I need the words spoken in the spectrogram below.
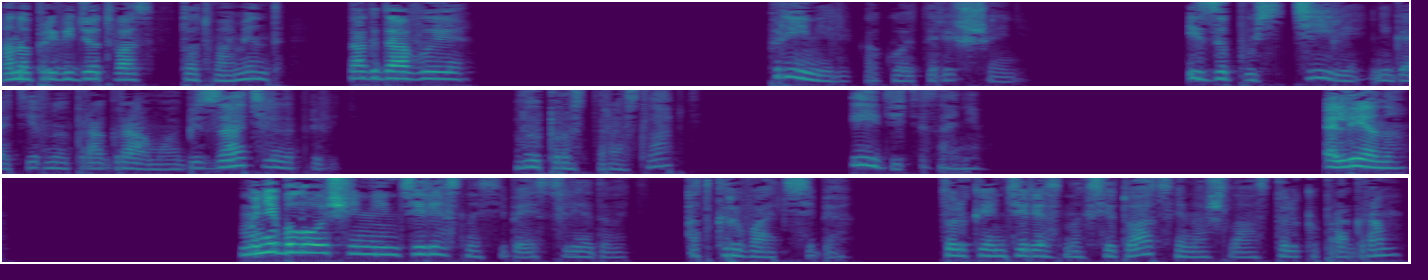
Оно приведет вас в тот момент, когда вы приняли какое-то решение и запустили негативную программу, обязательно приведет. Вы просто расслабьтесь и идите за ним. Лена. Мне было очень интересно себя исследовать, открывать себя. Столько интересных ситуаций нашла, столько программ.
